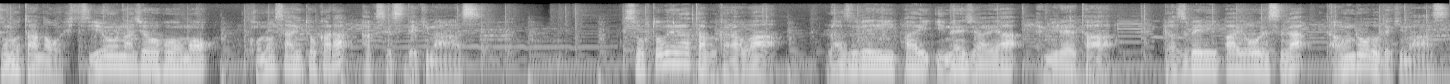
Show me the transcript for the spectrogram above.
その他の必要な情報もこのサイトからアクセスできます。ソフトウェアタブからはラズベリーパイイメージャーやエミュレーターラズベリーパイ OS がダウンロードできます。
